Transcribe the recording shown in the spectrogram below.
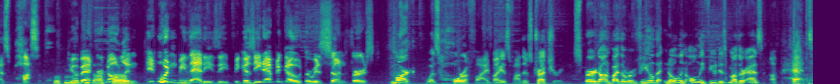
as possible. Woof, Too bad for off, Nolan, it wouldn't be that easy because he'd have to go through his son first. Mark was horrified by his father's treachery, spurred on by the reveal that Nolan only viewed his mother as a pet,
